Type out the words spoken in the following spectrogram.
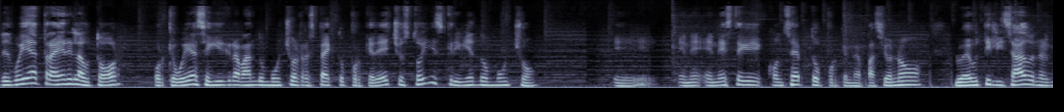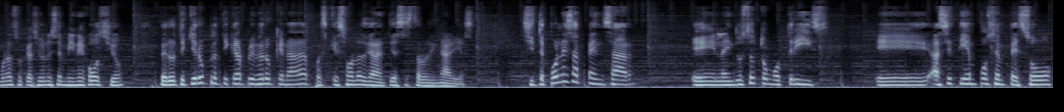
les voy a traer el autor porque voy a seguir grabando mucho al respecto, porque de hecho estoy escribiendo mucho eh, en, este concepto porque me apasionó, lo he utilizado en algunas ocasiones en mi negocio, pero te quiero platicar primero que nada, pues qué son las garantías extraordinarias. Si te pones a pensar en la industria automotriz, eh, hace tiempo se empezó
